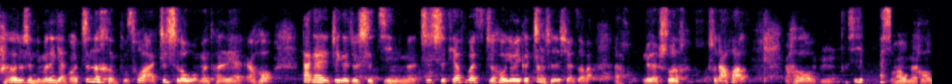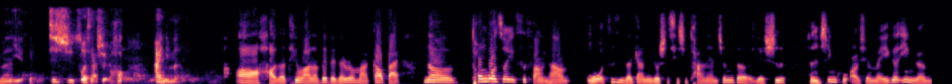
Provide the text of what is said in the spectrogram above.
还有就是你们的眼光真的很不错啊，支持了我们团联，然后大概这个就是继你们支持 TFBOYS 之后又一个正确的选择吧。哎，有点说说大话了。然后嗯，谢谢大家喜欢我们，好，我们也继续做下去，然后爱你们。哦，好的，听完了贝贝的肉麻告白，那通过这一次访谈，我自己的感觉就是，其实团联真的也是。很辛苦，而且每一个应援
